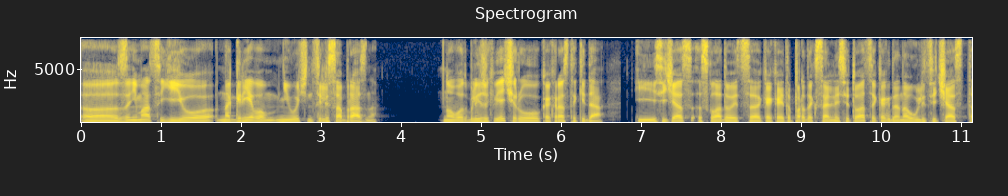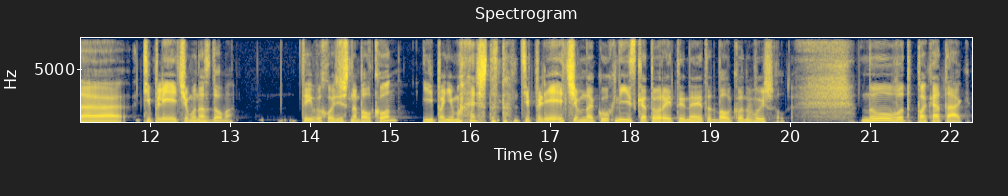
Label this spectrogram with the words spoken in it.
э, заниматься ее нагревом не очень целесообразно. Но вот ближе к вечеру как раз-таки да. И сейчас складывается какая-то парадоксальная ситуация, когда на улице часто теплее, чем у нас дома. Ты выходишь на балкон и понимаешь, что там теплее, чем на кухне, из которой ты на этот балкон вышел. Ну, вот пока так.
